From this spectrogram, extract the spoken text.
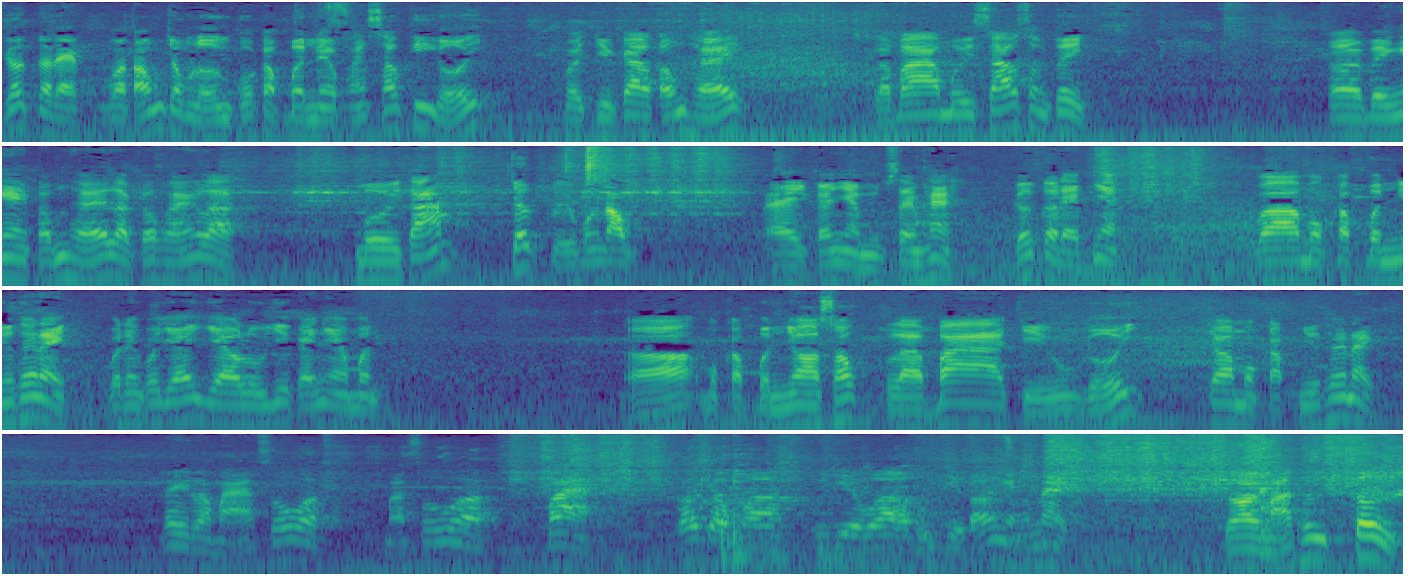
Rất là đẹp. Và tổng trọng lượng của cặp bình này khoảng 6 kg rưỡi và chiều cao tổng thể là 36 cm rồi, bề ngang tổng thể là có khoảng là 18 chất liệu bằng đồng. Đây, cả nhà mình xem ha. Rất là đẹp nha. Và một cặp bình như thế này, bên em có giá giao lưu với cả nhà mình. Đó, một cặp bình nho sóc là 3 triệu rưỡi cho một cặp như thế này đây là mã số ờ, mã số ờ, 3 có trong ờ, video buổi chiều tối ngày hôm nay. Rồi, mã thứ tư.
